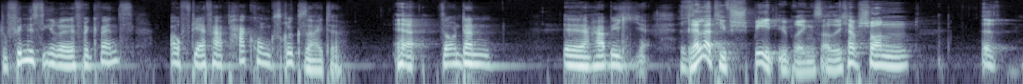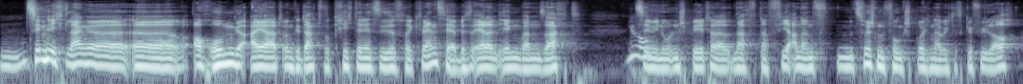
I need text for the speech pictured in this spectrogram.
Du findest ihre Frequenz auf der Verpackungsrückseite. ja. So, und dann äh, habe ich, Relativ spät übrigens. Also ich habe schon äh, ziemlich lange äh, auch rumgeeiert und gedacht, wo kriegt denn jetzt diese Frequenz her, bis er dann irgendwann sagt, Jo. Zehn Minuten später, nach, nach vier anderen Zwischenfunksprüchen, habe ich das Gefühl auch.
